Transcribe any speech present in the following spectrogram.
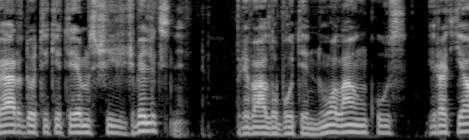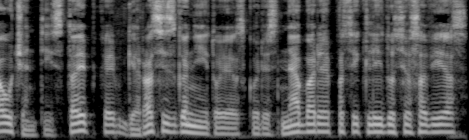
perduoti kitiems šį žvilgsnį privalo būti nuolankūs ir atjaučiantys taip, kaip gerasis ganytojas, kuris nebarė pasiklydusios avies,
